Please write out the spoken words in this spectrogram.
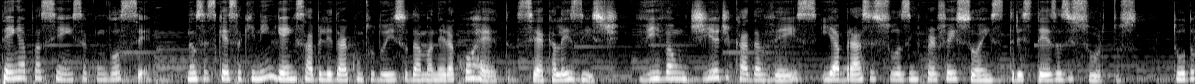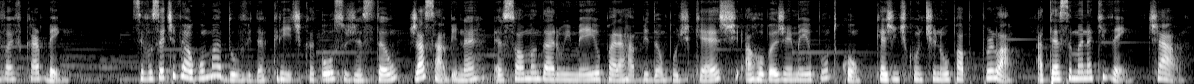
tenha paciência com você. Não se esqueça que ninguém sabe lidar com tudo isso da maneira correta, se é que ela existe. Viva um dia de cada vez e abrace suas imperfeições, tristezas e surtos. Tudo vai ficar bem. Se você tiver alguma dúvida, crítica ou sugestão, já sabe, né? É só mandar um e-mail para rapidãopodcast.gmail.com que a gente continua o papo por lá. Até semana que vem. Tchau!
